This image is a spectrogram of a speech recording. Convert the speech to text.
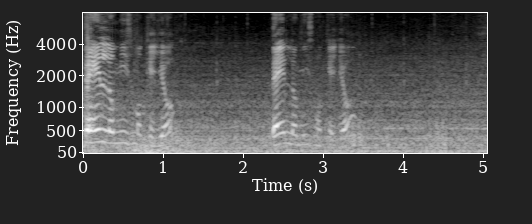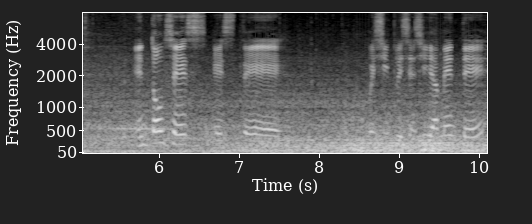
ven lo mismo que yo, ven lo mismo que yo. Entonces, este, pues simple y sencillamente,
